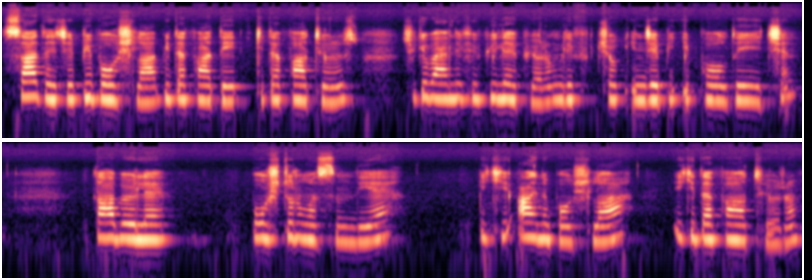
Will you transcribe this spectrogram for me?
Sadece bir boşluğa bir defa değil iki defa atıyoruz. Çünkü ben lif ipiyle yapıyorum. Lif ip çok ince bir ip olduğu için daha böyle boş durmasın diye iki aynı boşluğa iki defa atıyorum.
